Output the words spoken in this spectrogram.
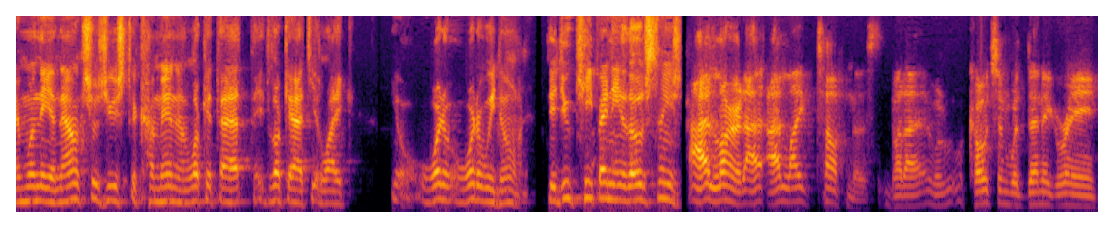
And when the announcers used to come in and look at that, they'd look at you like, you know, what what are we doing? Did you keep any of those things? I learned. I, I like toughness, but I coaching with Denny Green.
